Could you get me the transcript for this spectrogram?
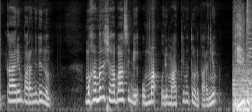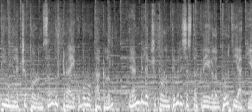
ഇക്കാര്യം പറഞ്ഞതെന്നും മുഹമ്മദ് ഷഹബാസിന്റെ ഉമ്മ ഒരു മാധ്യമത്തോട് പറഞ്ഞു. ഇരുപത്തിയൊന്ന് ലക്ഷത്തോളം സന്തുഷ്ടരായ ഉപഭോക്താക്കളും രണ്ട് ലക്ഷത്തോളം തിമിര ശസ്ത്രക്രിയകളും പൂർത്തിയാക്കിയ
